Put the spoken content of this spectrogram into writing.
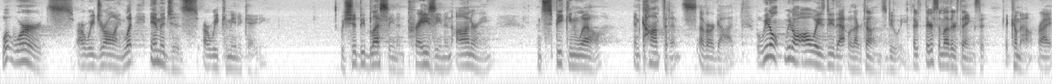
What words are we drawing? What images are we communicating? We should be blessing and praising and honoring and speaking well and confidence of our God. But we don't, we don't always do that with our tongues, do we? There's, there's some other things that, that come out, right?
